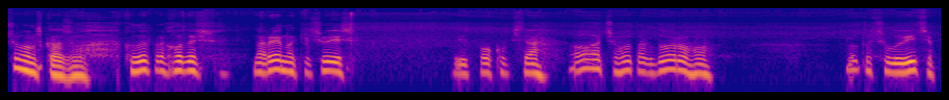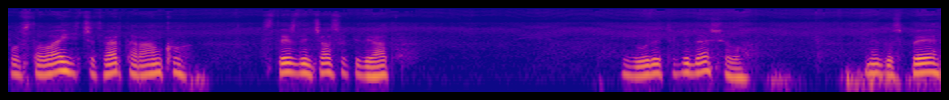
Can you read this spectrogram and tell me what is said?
що вам скажу? Коли приходиш на ринок і чуєш від покупця, о, чого так дорого? Ну то чоловіче, повставай, четверта ранку, з тиждень часу підряд. І буде тобі дешево. Не доспи.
